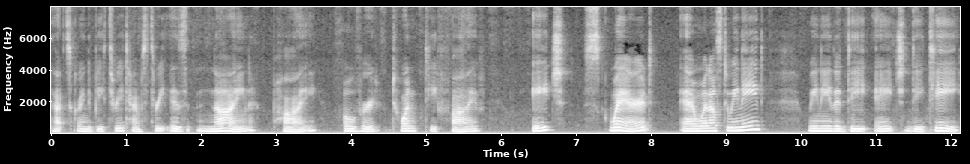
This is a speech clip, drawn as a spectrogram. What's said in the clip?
that's going to be 3 times 3 is 9 pi over 25 h squared. And what else do we need? We need a dh dt.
